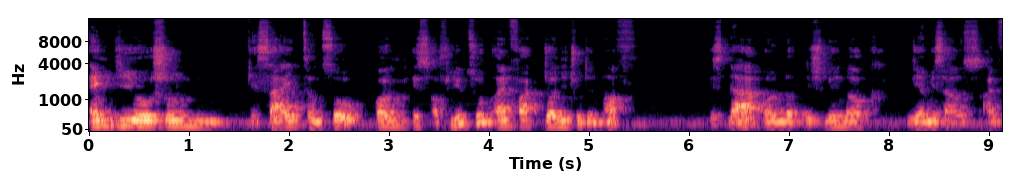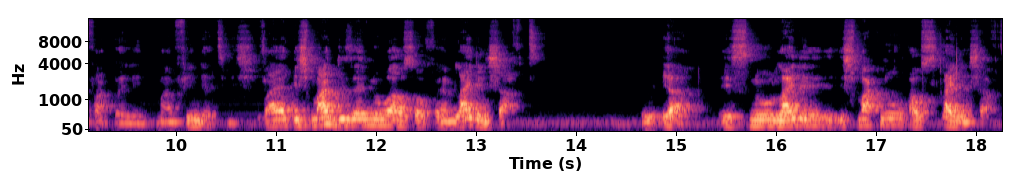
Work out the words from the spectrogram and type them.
äh, NGO schon gezeigt und so. Und ist auf YouTube. Einfach Journey to the North ist da. Und ich bin noch Jeremys Haus einfach Berlin. Man findet mich. Weil ich mag diese nur aus auf ähm, Leidenschaft. Ja, ist nur Leiden, ich mag nur aus Leidenschaft.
